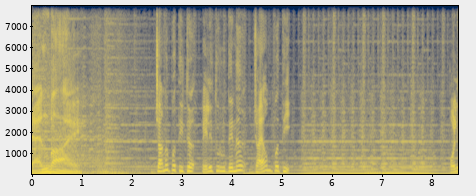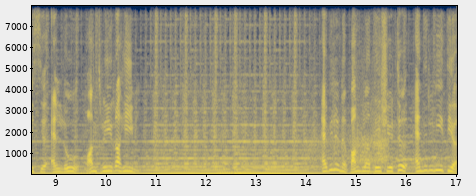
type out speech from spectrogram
Stand by. ජනපතිට පිළිතුරු දෙන ජයම්පති. පොලිසිය ඇල්ලූ මන්ත්‍රී රහීම්. ඇවිලෙන බංග්ලාදේශයට ඇදිරි නීතිය.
